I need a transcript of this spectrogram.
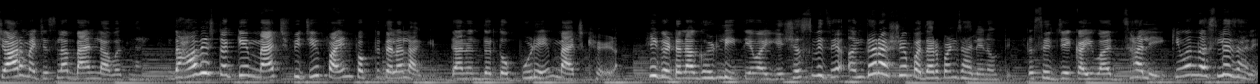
चार मॅचेसला बॅन लावत नाही. दहावीस टक्के मॅच फीची फाईन फक्त त्याला लागेल. त्यानंतर तो पुढे मॅच खेळला. ही घटना घडली तेव्हा यशस्वीचे आंतरराष्ट्रीय पदार्पण झाले नव्हते. तसेच जे काही वाद झाले किंवा नसले झाले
